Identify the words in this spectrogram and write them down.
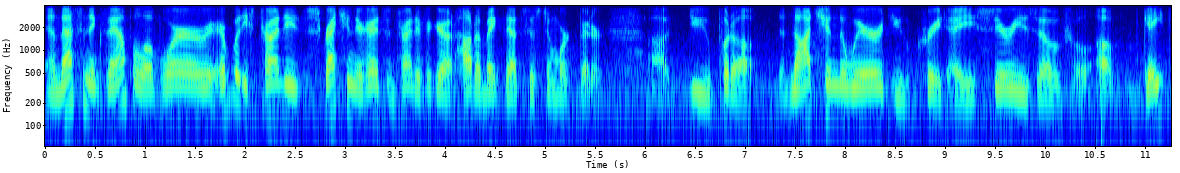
and that's an example of where everybody's trying to scratching their heads and trying to figure out how to make that system work better. Uh, do you put a, a notch in the weir? Do you create a series of, of gates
